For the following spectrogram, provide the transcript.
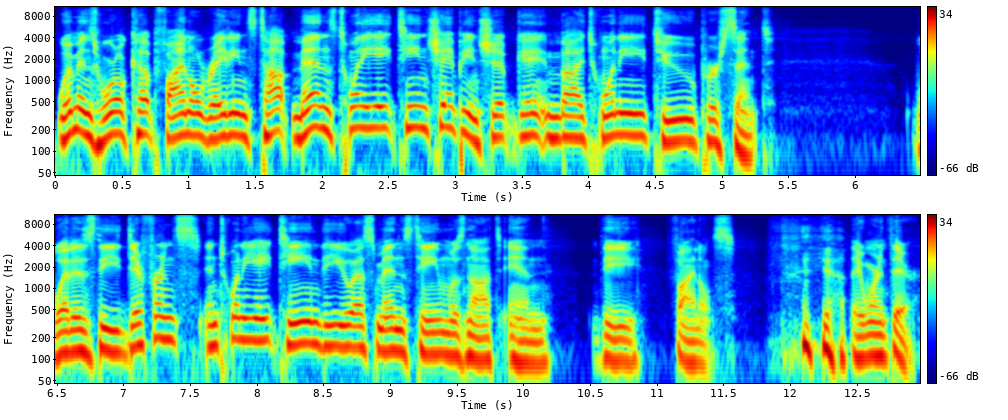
Women's World Cup final ratings top men's 2018 championship game by 22%. What is the difference? In 2018, the U.S. men's team was not in the finals. yeah. They weren't there.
